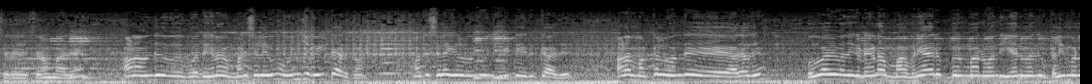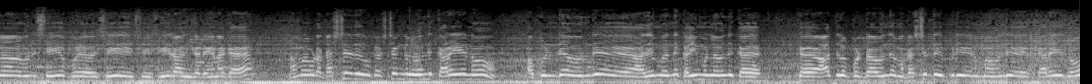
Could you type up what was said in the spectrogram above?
சிற சிரமமாக ஆனால் வந்து பார்த்திங்கன்னா மண் சிலை வந்து கொஞ்சம் வெயிட்டாக இருக்கும். மற்ற சிலைகள் வந்து கொஞ்சம் வெயிட்டு இருக்காது. ஆனால் மக்கள் வந்து அதாவது பொதுவாகவே வந்து கேட்டிங்கன்னா ம விநாயகர் பெருமான் வந்து ஏன் வந்து களிமண்ணால் வந்து செய்ய செய்கிறாங்க கேட்டிங்கன்னாக்கா நம்மளோட கஷ்ட கஷ்டங்கள் வந்து கரையணும் அப்படின்னு தான் வந்து அதே மாதிரி வந்து களிமண்ணில் வந்து க க ஆற்றுல போட்டால் வந்து நம்ம கஷ்டத்தை எப்படி நம்ம வந்து கரையுதோ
